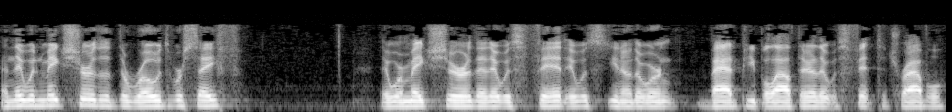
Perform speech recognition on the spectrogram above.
And they would make sure that the roads were safe they were make sure that it was fit. It was, you know, there weren't bad people out there that was fit to travel.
